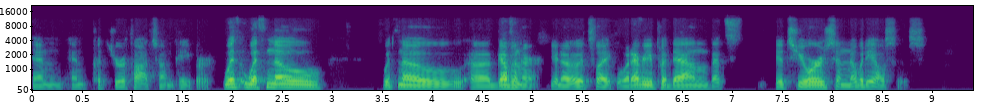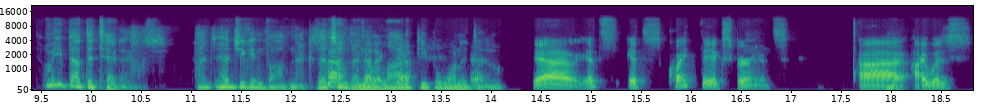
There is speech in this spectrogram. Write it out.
and and put your thoughts on paper with with no with no uh, governor you know it's like whatever you put down that's it's yours and nobody else's Tell me about the TEDx. How'd, how'd you get involved in that? Because that's something I know a lot yeah. of people want to Yeah. do. yeah it's it's quite the experience uh, i was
